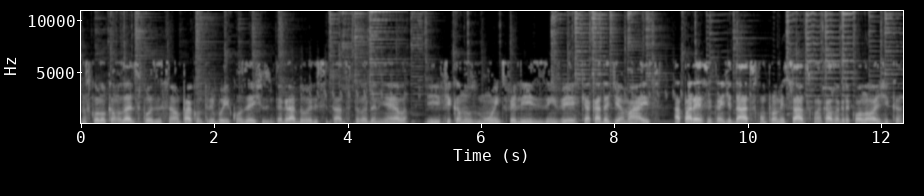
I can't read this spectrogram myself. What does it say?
nos colocamos à disposição para contribuir com os eixos integradores citados pela Daniela. E ficamos muito felizes em ver que a cada dia mais aparecem candidatos compromissados com a causa agroecológica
